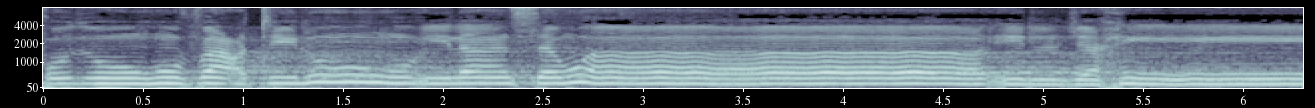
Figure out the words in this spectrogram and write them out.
خذوه فاعتلوه إلى سواء الجحيم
